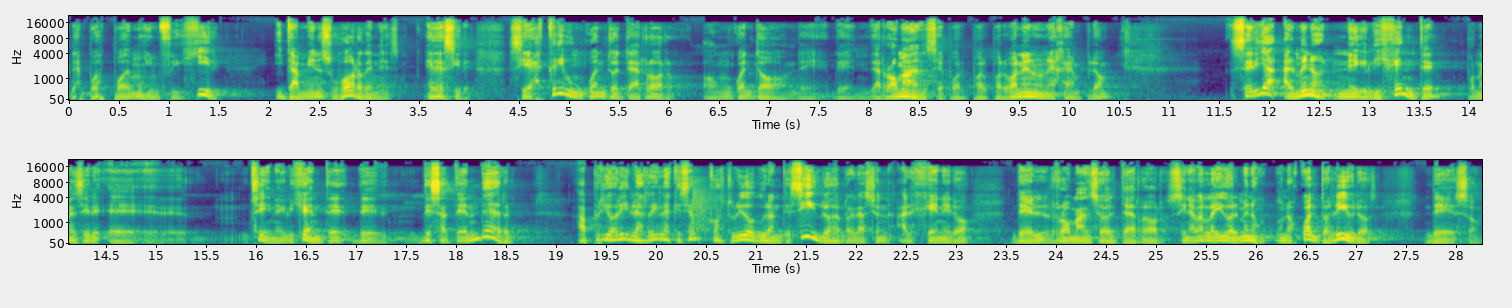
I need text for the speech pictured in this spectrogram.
después podemos infringir y también sus órdenes. Es decir, si escribo un cuento de terror o un cuento de, romance, por, poner un ejemplo, sería al menos negligente, por no decir, eh, eh, sí, negligente, de desatender a priori las reglas que se han construido durante siglos en relación al género del romance o del terror, sin haber leído al menos unos cuantos libros de eso.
